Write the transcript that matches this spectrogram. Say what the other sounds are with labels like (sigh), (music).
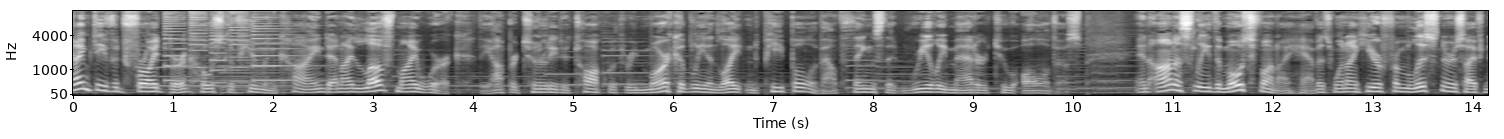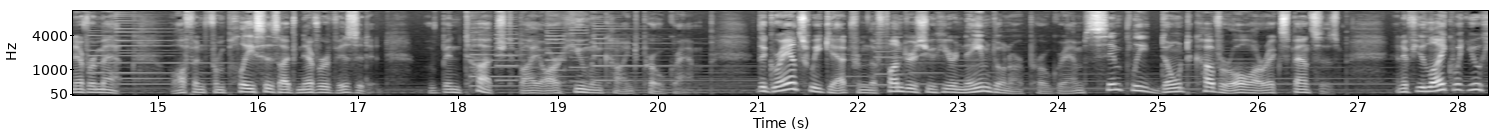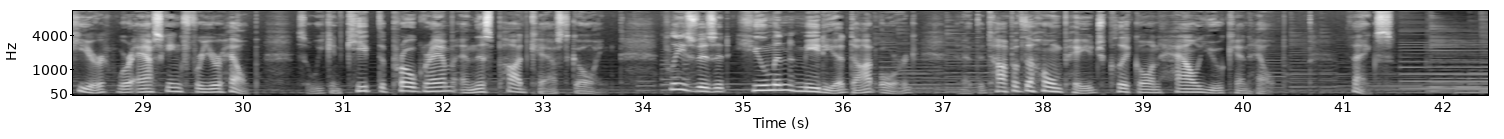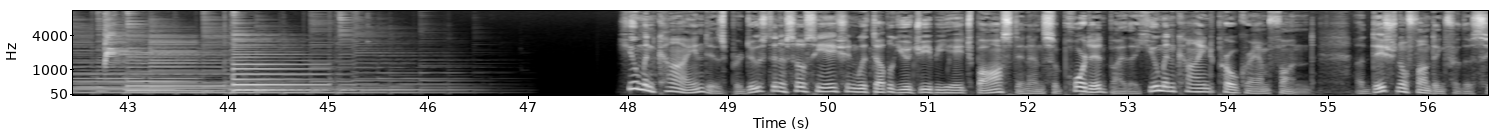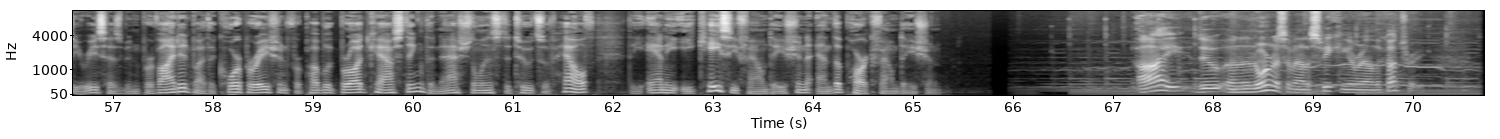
Hi, I'm David Freudberg, host of Humankind, and I love my work the opportunity to talk with remarkably enlightened people about things that really matter to all of us. And honestly, the most fun I have is when I hear from listeners I've never met, often from places I've never visited, who've been touched by our Humankind program. The grants we get from the funders you hear named on our program simply don't cover all our expenses. And if you like what you hear, we're asking for your help so we can keep the program and this podcast going. Please visit humanmedia.org and at the top of the homepage, click on How You Can Help. Thanks. Humankind is produced in association with WGBH Boston and supported by the Humankind Program Fund. Additional funding for this series has been provided by the Corporation for Public Broadcasting, the National Institutes of Health, the Annie E. Casey Foundation, and the Park Foundation. I do an enormous amount of speaking around the country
